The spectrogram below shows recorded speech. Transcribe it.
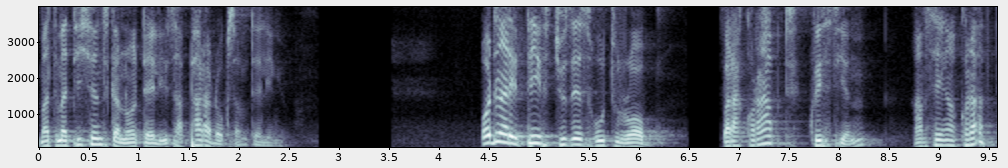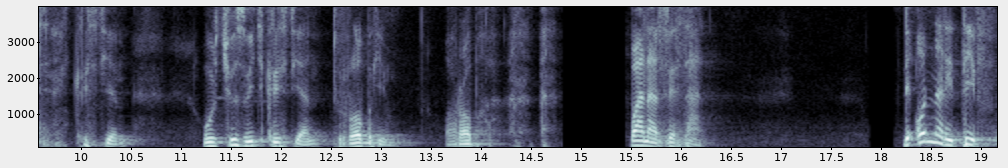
Mathematicians cannot tell you. It's a paradox, I'm telling you. Ordinary thieves chooses who to rob. But a corrupt Christian, I'm saying a corrupt Christian, will choose which Christian to rob him or rob her. Bwana asifiwe sana. The ordinary thief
